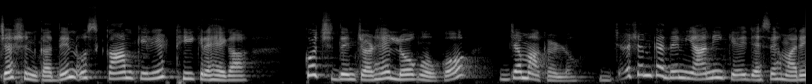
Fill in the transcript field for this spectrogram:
جشن کا دن اس کام کے لیے ٹھیک رہے گا۔ کچھ دن چڑھے لوگوں کو جمع کر لو۔ جشن کا دن یعنی کہ جیسے ہمارے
